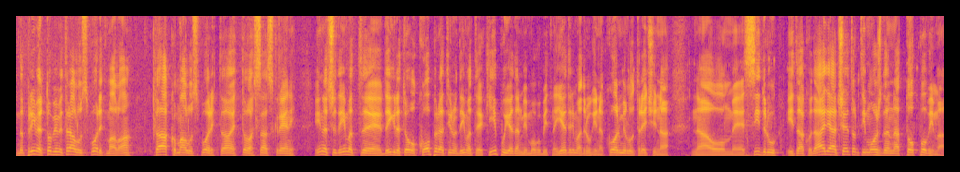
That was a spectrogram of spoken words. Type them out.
na primjer, to bi me trebalo usporiti malo, a? Tako malo usporiti, to to, sad skreni. Inače da imate, da igrate ovo kooperativno, da imate ekipu, jedan bi mogao biti na jedrima, drugi na kormilu, treći na, na sidru i tako dalje, a četvrti možda na topovima.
